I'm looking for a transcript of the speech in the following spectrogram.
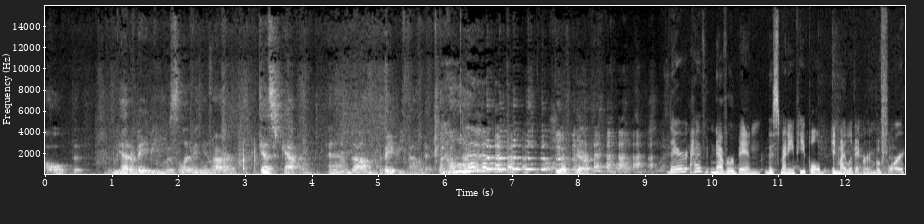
Oh, the, we had a baby who was living in our guest cabin, and um, the baby found it. There have never been this many people in my living room before.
